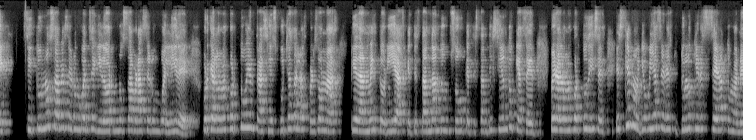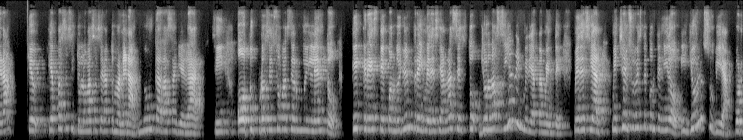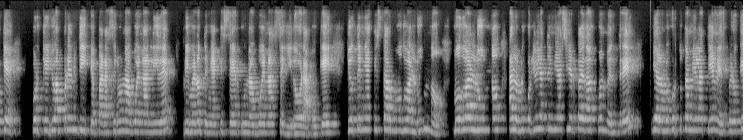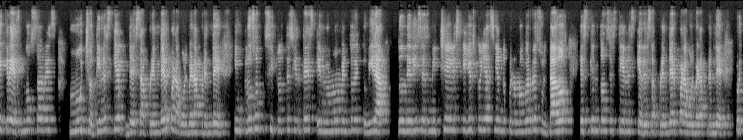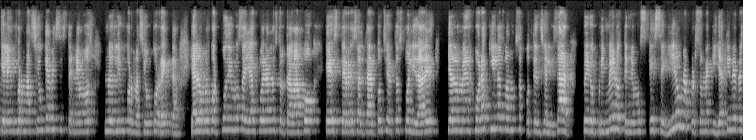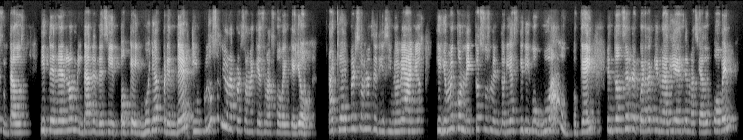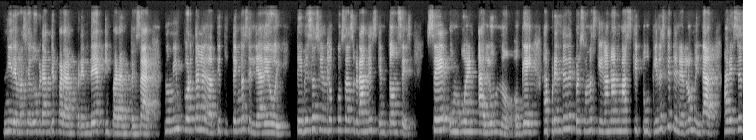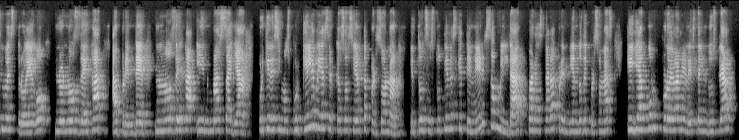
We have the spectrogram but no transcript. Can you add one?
Si tú no sabes ser un buen seguidor, no sabrás ser un buen líder, porque a lo mejor tú entras y escuchas a las personas que dan mentorías, que te están dando un Zoom, que te están diciendo qué hacer, pero a lo mejor tú dices, es que no, yo voy a hacer esto tú lo quieres hacer a tu manera. ¿Qué, ¿Qué pasa si tú lo vas a hacer a tu manera? Nunca vas a llegar, ¿sí? O tu proceso va a ser muy lento. ¿Qué crees? Que cuando yo entré y me decían, haz esto, yo lo hacía de inmediatamente. Me decían, Michelle, sube este contenido. Y yo lo subía. ¿Por qué? Porque yo aprendí que para ser una buena líder primero tenía que ser una buena seguidora, ¿ok? Yo tenía que estar modo alumno, modo alumno, a lo mejor yo ya tenía cierta edad cuando entré y a lo mejor tú también la tienes, pero ¿qué crees? No sabes mucho, tienes que desaprender para volver a aprender. Incluso si tú te sientes en un momento de tu vida donde dices, Michelle, es que yo estoy haciendo, pero no veo resultados, es que entonces tienes que desaprender para volver a aprender, porque la información que a veces tenemos no es la información correcta. Y a lo mejor pudimos allá afuera nuestro trabajo este, resaltar con ciertas cualidades y a lo mejor aquí las vamos a potencializar, pero primero tenemos que seguir a una persona que ya tiene resultados y tener la humildad de decir, ok, voy a aprender incluso de una persona que es más joven que yo, Aquí hay personas de 19 años que yo me conecto a sus mentorías que digo, wow, ¿ok? Entonces recuerda que nadie es demasiado joven ni demasiado grande para emprender y para empezar. No me importa la edad que tú tengas el día de hoy, te ves haciendo cosas grandes, entonces sé un buen alumno, ¿ok? Aprende de personas que ganan más que tú, tienes que tener la humildad. A veces nuestro ego no nos deja aprender, no nos deja ir más allá, porque decimos, ¿por qué le voy a hacer caso a cierta persona? Entonces tú tienes que tener esa humildad para estar aprendiendo de personas que ya comprueban en esta industria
